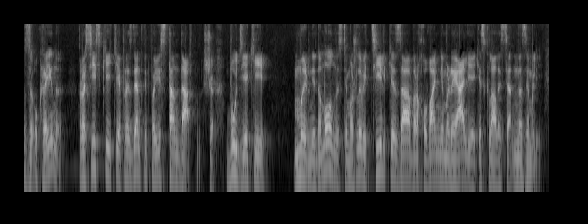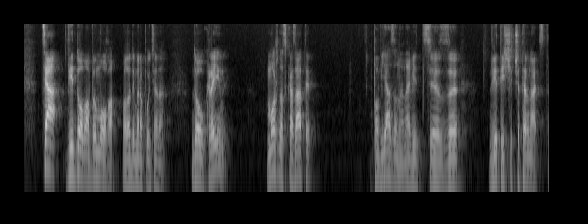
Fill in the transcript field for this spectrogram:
з Україною, російський президент відповів стандартно, що будь-які мирні домовленості можливі тільки за врахуванням реалій, які склалися на землі. Ця відома вимога Володимира Путіна до України можна сказати пов'язана навіть з 2014,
